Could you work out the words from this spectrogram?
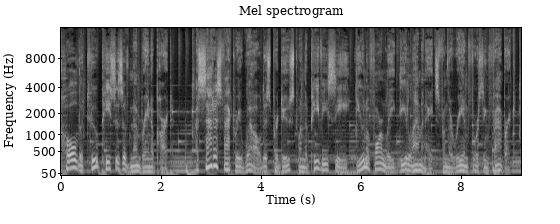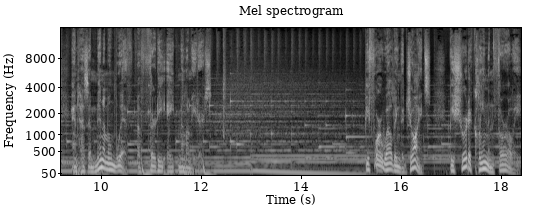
pull the two pieces of membrane apart. A satisfactory weld is produced when the PVC uniformly delaminates from the reinforcing fabric and has a minimum width of 38 millimeters. Before welding the joints, be sure to clean them thoroughly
